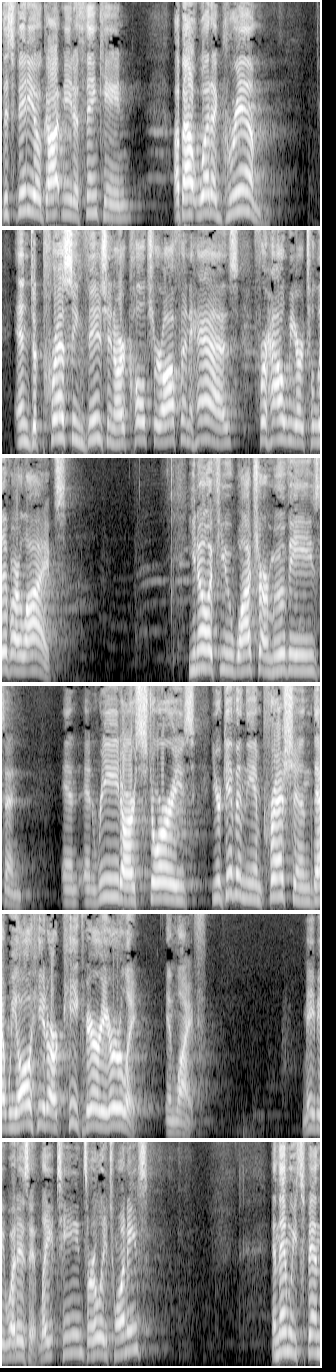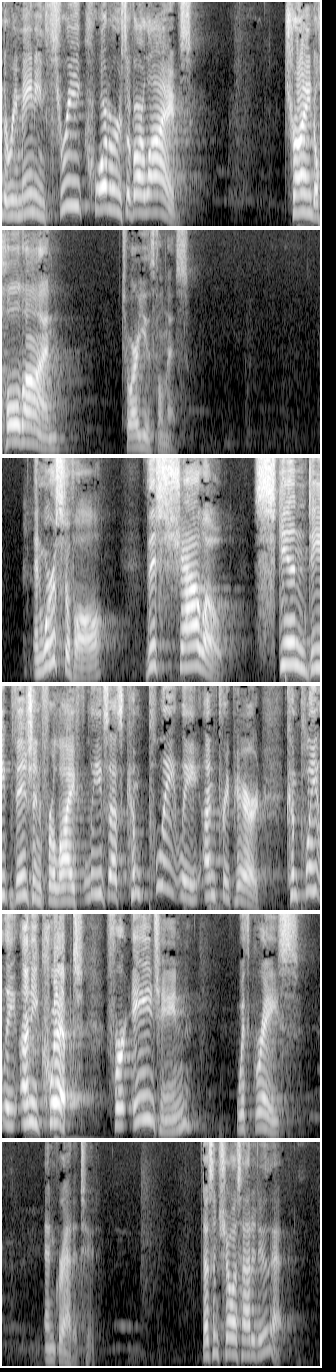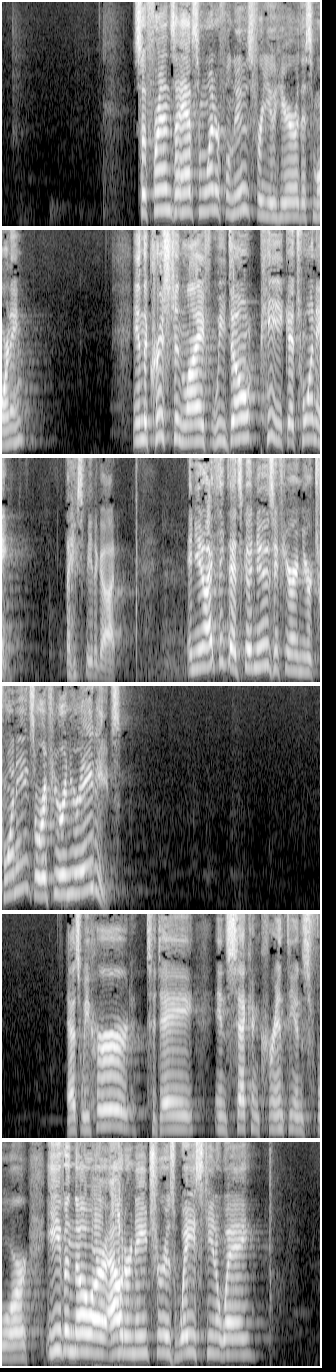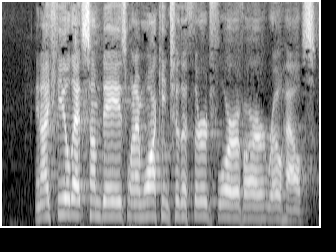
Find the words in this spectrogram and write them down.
This video got me to thinking about what a grim and depressing vision our culture often has for how we are to live our lives. You know, if you watch our movies and, and, and read our stories, you're given the impression that we all hit our peak very early in life. Maybe, what is it, late teens, early 20s? And then we spend the remaining three quarters of our lives trying to hold on to our youthfulness. And worst of all, this shallow, skin deep vision for life leaves us completely unprepared, completely unequipped for aging with grace and gratitude. Doesn't show us how to do that. So, friends, I have some wonderful news for you here this morning. In the Christian life, we don't peak at 20. Thanks be to God. And you know, I think that's good news if you're in your 20s or if you're in your 80s. As we heard today in 2 Corinthians 4, even though our outer nature is wasting away, and I feel that some days when I'm walking to the third floor of our row house,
